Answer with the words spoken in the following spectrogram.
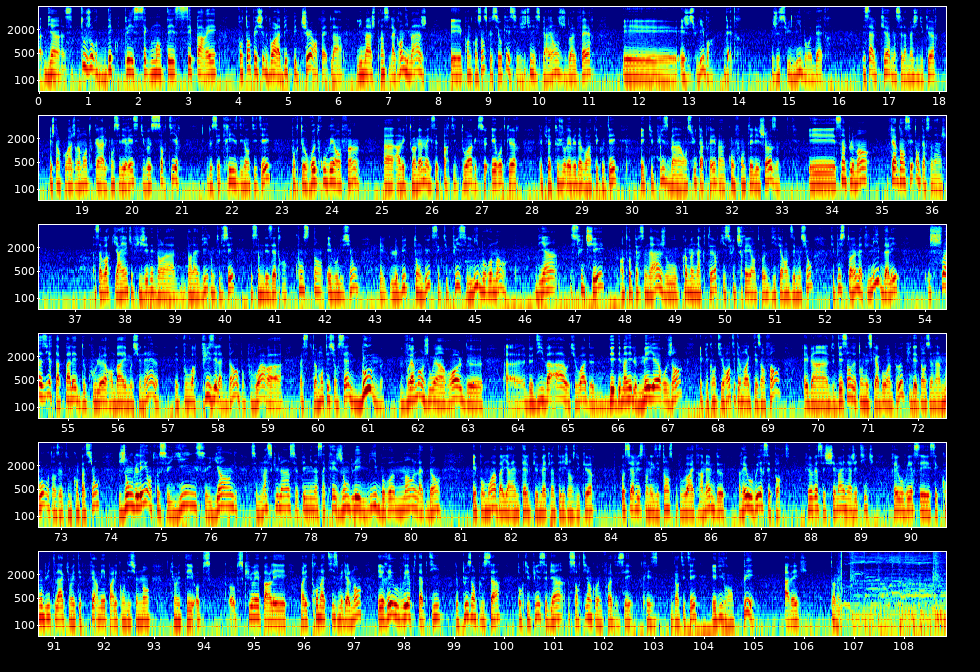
Euh, bien, c'est toujours découpé, segmenté, séparé, pour t'empêcher de voir la big picture, en fait, la, l'image, la grande image, et prendre conscience que c'est ok, c'est juste une expérience, je dois le faire, et, et je suis libre d'être. Je suis libre d'être. Et ça, le cœur, ben, c'est la magie du cœur, et je t'encourage vraiment en tout cas à le considérer si tu veux sortir de ces crises d'identité, pour te retrouver enfin euh, avec toi-même, avec cette partie de toi, avec ce héros de cœur que tu as toujours rêvé d'avoir à tes côtés et que tu puisses ben, ensuite, après, ben, confronter les choses et simplement faire danser ton personnage. À savoir qu'il n'y a rien qui est figé dans la, dans la vie, comme tu le sais, nous sommes des êtres en constante évolution et le but, ton but, c'est que tu puisses librement bien switcher entre personnages ou comme un acteur qui switcherait entre différentes émotions, tu puisses toi-même être libre d'aller choisir ta palette de couleurs en bas émotionnelle et de pouvoir puiser là-dedans pour pouvoir, euh, bah, si tu dois monter sur scène, boum, vraiment jouer un rôle de, euh, de diva ou tu vois, d'émaner le meilleur aux gens. Et puis quand tu rentres également avec tes enfants, eh bien, de descendre de ton escabeau un peu, puis d'être dans un amour, dans une compassion, jongler entre ce yin, ce yang, ce masculin, ce féminin sacré, jongler librement là-dedans. Et pour moi, bah, il n'y a rien de tel que mettre l'intelligence du cœur au service de ton existence pour pouvoir être à même de réouvrir ces portes, réouvrir ces schémas énergétiques, réouvrir ces, conduites-là qui ont été fermées par les conditionnements, qui ont été obscurées par les, par les traumatismes également, et réouvrir petit à petit de plus en plus ça pour que tu puisses eh bien, sortir encore une fois de ces crises d'identité et vivre en paix avec toi-même.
